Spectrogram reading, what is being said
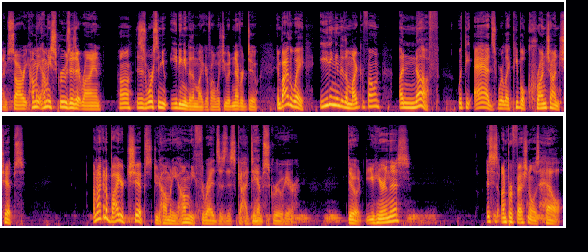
I'm sorry. How many how many screws is it, Ryan? Huh? This is worse than you eating into the microphone, which you would never do. And by the way, eating into the microphone enough with the ads where like people crunch on chips. I'm not gonna buy your chips, dude. How many how many threads is this goddamn screw here, dude? You hearing this? This is unprofessional as hell,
